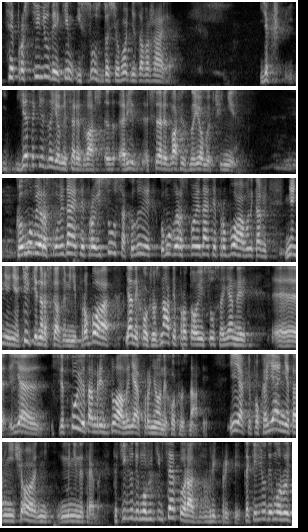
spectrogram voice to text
Це прості люди, яким Ісус до сьогодні заважає. Якщо, є такі знайомі серед, ваш, е, серед ваших знайомих чи ні? Кому ви розповідаєте про Ісуса, коли, кому ви розповідаєте про Бога, вони кажуть, ні ні ні тільки не розказуй мені про Бога, я не хочу знати про того Ісуса, я, не, е, я святкую там Різдво, але я про нього не хочу знати. Ніяке покаяння, там нічого ні- мені не треба. Такі люди можуть і в церкву раз в рік прийти, такі люди можуть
